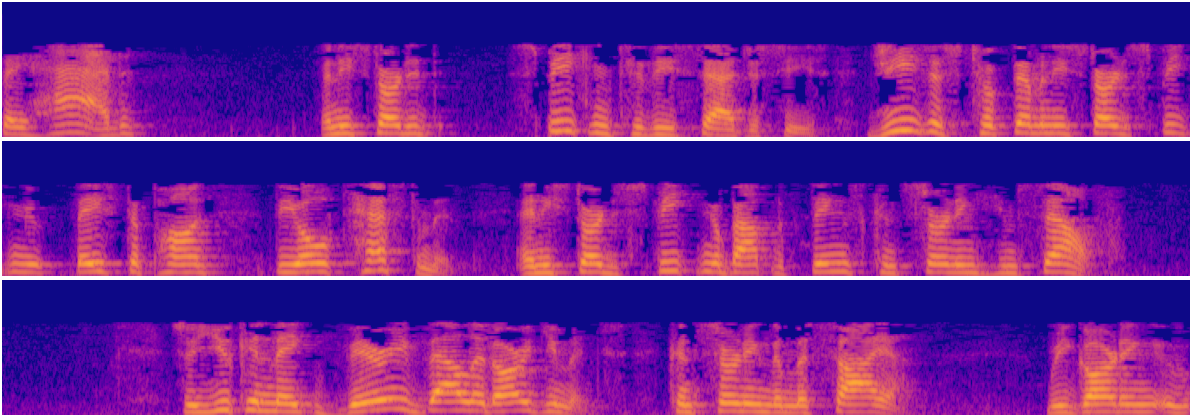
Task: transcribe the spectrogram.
they had, and he started speaking to these Sadducees. Jesus took them and he started speaking based upon the Old Testament, and he started speaking about the things concerning himself. So you can make very valid arguments concerning the Messiah regarding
